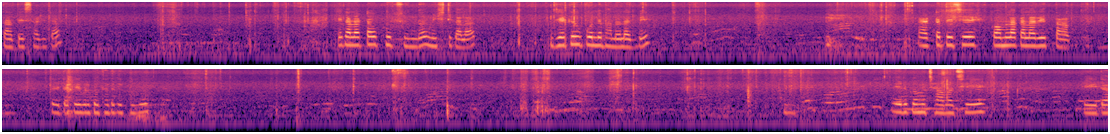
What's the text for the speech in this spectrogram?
তাঁতের শাড়িটা। এই কালারটাও খুব সুন্দর, মিষ্টি কালার। যে কেউ পরলে ভালো লাগবে। একটা পেয়েছে কমলা কালারের তাঁত তো এটাকে এবার কোথা থেকে খুঁজবো এরকমই ছাপ আছে। এইটা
